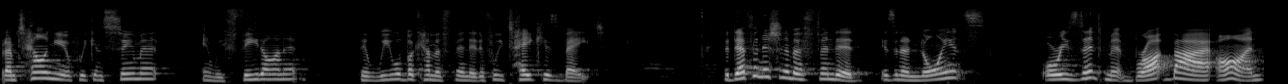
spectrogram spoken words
But I'm telling you, if we consume it and we feed on it, then we will become offended if we take his bait. The definition of offended is an annoyance or resentment brought by on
